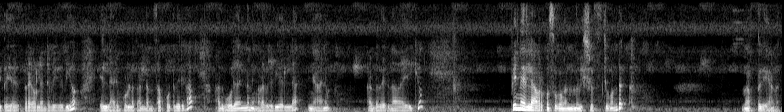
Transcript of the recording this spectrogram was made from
ഇത് ഇത്രയുള്ള എന്റെ വീഡിയോ. എല്ലാവരും ഫുള്ള് കണ്ടെന്ന് സപ്പോർട്ട് തരിക. അതുപോലെ തന്നെ നിങ്ങളുടെ വീഡിയോ എല്ലാം ഞാനും കണ്ടു തരുന്നതായിരിക്കും. പിന്നെ എല്ലാവർക്കും സുഖമെന്ന് വിശ്വസിച്ചുകൊണ്ട് നിർത്തുകയാണ്.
